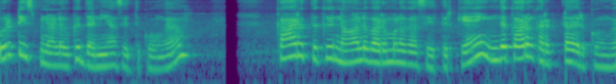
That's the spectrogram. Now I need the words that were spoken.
ஒரு டீஸ்பூன் அளவுக்கு தனியாக சேர்த்துக்கோங்க. காரத்துக்கு நாலு வரமிளகா சேர்த்துருக்கேன். இந்த காரம் கரெக்டாக இருக்குங்க.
